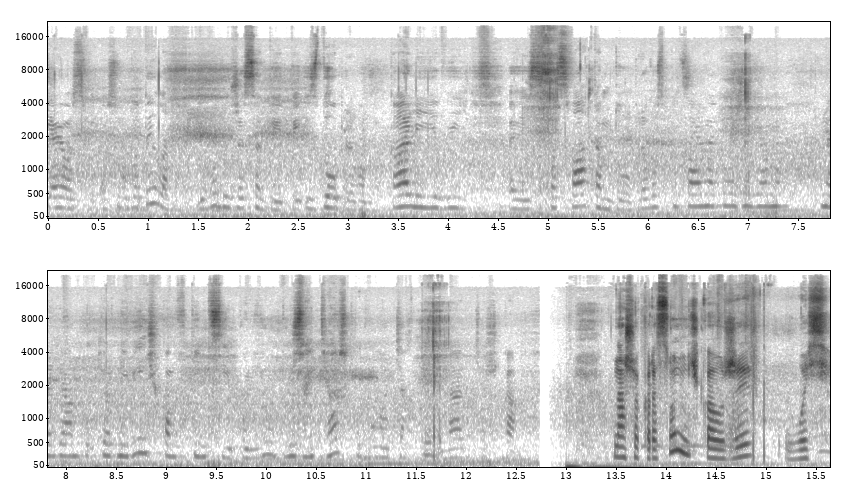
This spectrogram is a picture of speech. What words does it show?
я його освободила і буду вже садити. Із добривом калієвий, е, з фосфатом добриво спеціально теж я на, ямку. Кернівінчиком в кінці полью. Дуже тяжко було тягти, вона тяжка. Наша красунечка вже ось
